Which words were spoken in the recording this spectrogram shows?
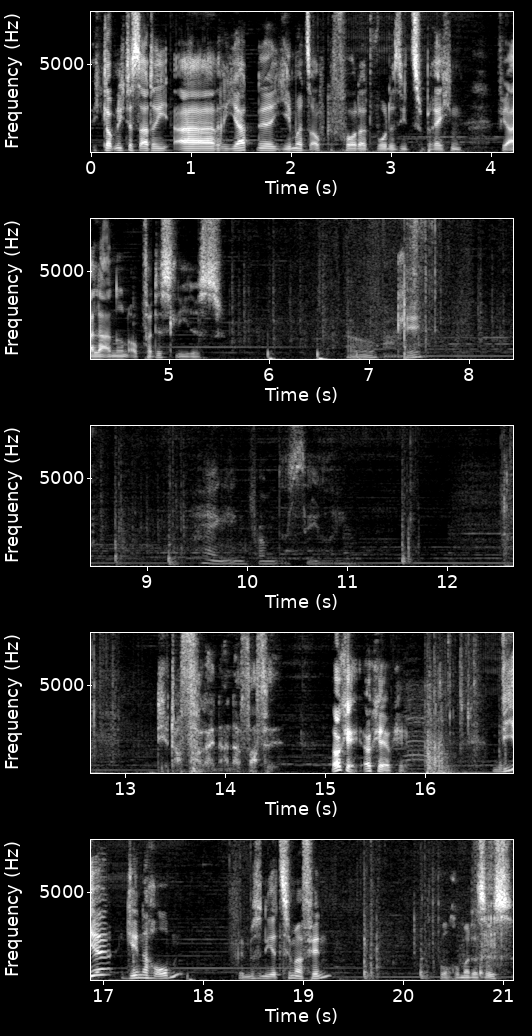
Ich glaube nicht, dass Adri Ariadne jemals aufgefordert wurde, sie zu brechen, wie alle anderen Opfer des Liedes. Okay. Hat doch voll eine an der Waffel. Okay, okay, okay. Wir gehen nach oben. Wir müssen ihr Zimmer finden. Wo auch immer das ist.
